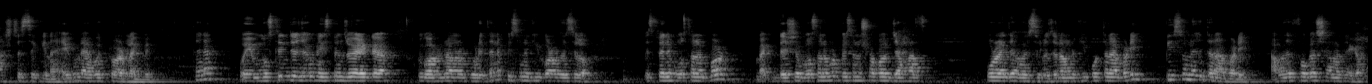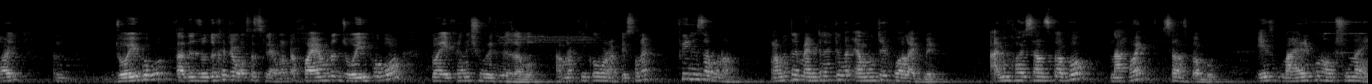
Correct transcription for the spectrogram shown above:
আসতেছে কিনা, এগুলো অ্যাভয়েড করা লাগবে, তাই না? ওই মুসলিমদের যখন একটা ঘটনা আমরা পড়ি, তাই না? পিছনে কি করা হয়েছিল? স্পেনে পৌঁছানোর পর, বা দেশে পৌঁছানোর পর পিছনে সকল জাহাজ পড়াই দেওয়া হয়েছিল। যেন আমরা কি করতে না পারি? পিছনে যেতে না পারি। আমাদের ফোকাস সামনে থেকে হয়, জয়ী হব, তাদের যুদ্ধক্ষেত্রে অবস্থা ছিল এমনটা। হয় আমরা জয়ী হব, বা এখানে শহীদ হয়ে যাব। আমরা কি করব না? পিছনে ফিরে যাব না। আমাদের মেন্টালিটি এমনটাই হওয়া লাগবে। আমি হয় চান্স পাবো, না হয় চান্স পাবো। এর বাইরে কোনো অপশন নাই।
